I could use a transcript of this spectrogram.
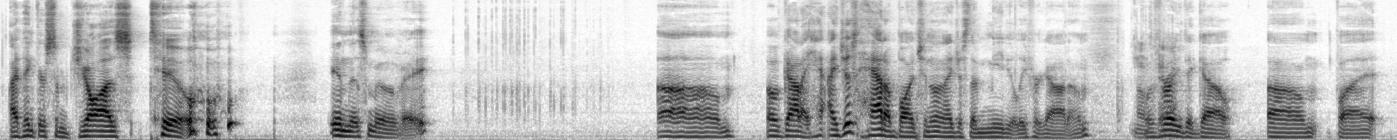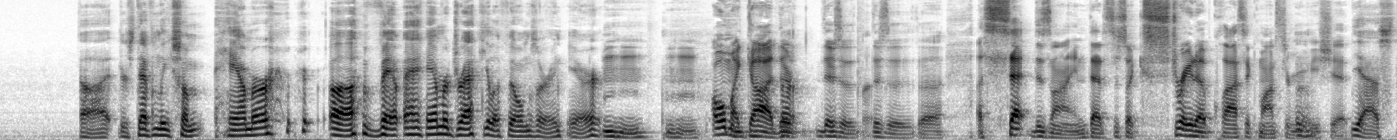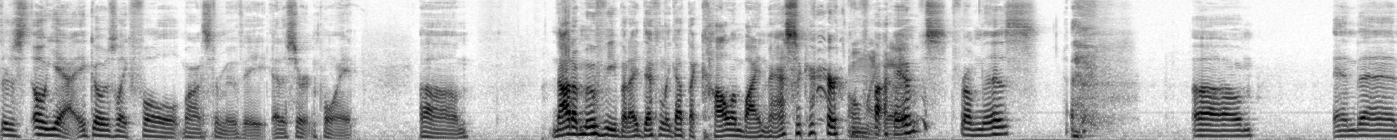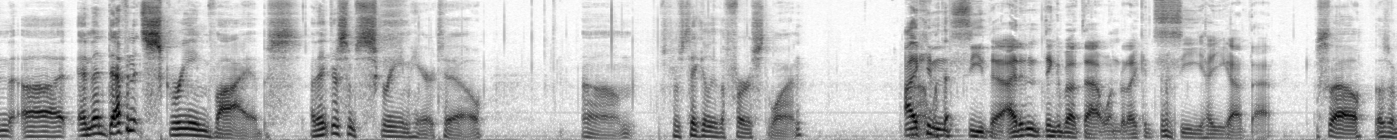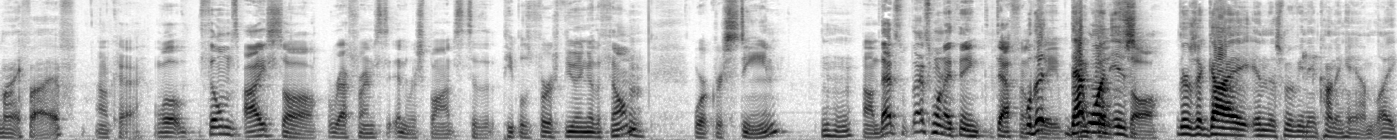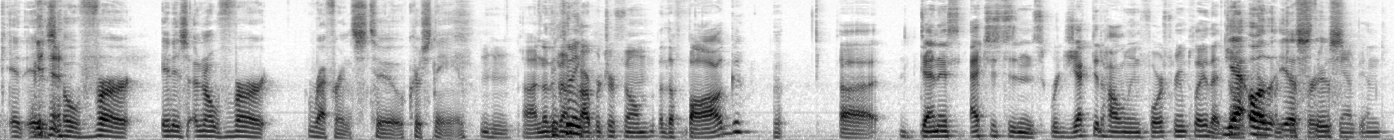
I think there's some Jaws two in this movie. Um. Oh God, I ha- I just had a bunch and then I just immediately forgot them. I was ready to go. Um, but uh, there's definitely some Hammer, uh, Hammer Dracula films are in here. Mm-hmm. Mm-hmm. Oh my God! There, Uh, there's a there's a, a a set design that's just like straight up classic monster Mm. movie shit. Yes, there's. Oh yeah, it goes like full monster movie at a certain point. Um, not a movie, but I definitely got the Columbine massacre Oh my God. vibes from this. um, and then uh, and then definite Scream vibes. I think there's some Scream here too. Um, particularly the first one. I can see that. I didn't think about that one, but I could see how you got that. So those are my five. Okay. Well, films I saw referenced in response to the people's first viewing of the film Hmm. were Christine. Mm-hmm. Um, that's that's one I think Well, definitely. that that one is. Saw. There's a guy in this movie named Cunningham. Like it is Yeah. overt. It is an overt reference to Christine. Uh, another Including- John Carpenter film, The Fog. Uh, Dennis Etchison's rejected Halloween 4 screenplay that John Yeah, well, Carpenter yes, first there's- championed.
